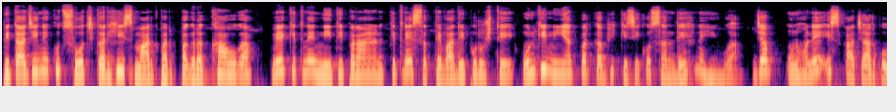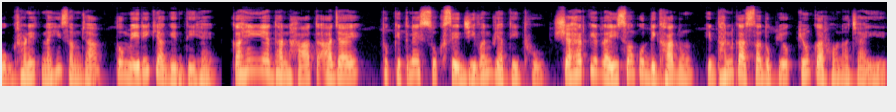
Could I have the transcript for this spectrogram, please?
पिताजी ने कुछ सोच कर ही इस मार्ग पर पग रखा होगा। वे कितने नीति परायण कितने सत्यवादी पुरुष थे। उनकी नीयत पर कभी किसी को संदेह नहीं हुआ। जब उन्होंने इस आचार को घृणित नहीं समझा तो मेरी क्या गिनती है? कहीं यह धन हाथ आ जाए तो कितने सुख से जीवन व्यतीत हो। शहर के रईसों को दिखा दूँ कि धन का सदुपयोग क्यों कर होना चाहिए।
